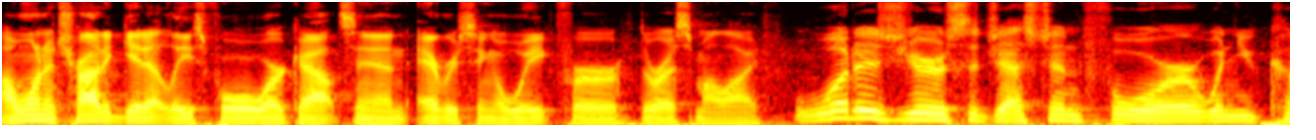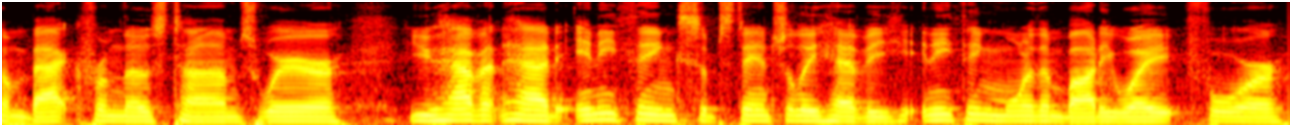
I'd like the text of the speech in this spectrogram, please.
I want to try to get at least four workouts in every single week for the rest of my life. What is your suggestion for when you come back from those times where you haven't had anything substantially heavy, anything more than body weight for,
